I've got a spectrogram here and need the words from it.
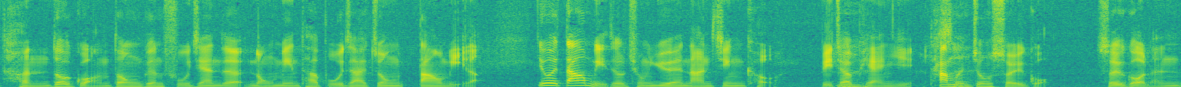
很多广东跟福建的农民他不再种稻米了，因为稻米就从越南进口，比较便宜。他们种水果，水果能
